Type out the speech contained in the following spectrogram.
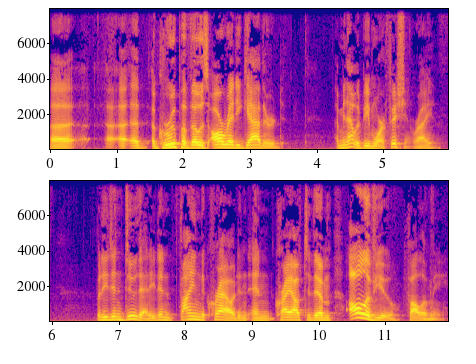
uh, a, a, a group of those already gathered. I mean, that would be more efficient, right? But he didn't do that. He didn't find the crowd and, and cry out to them, All of you, follow me.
